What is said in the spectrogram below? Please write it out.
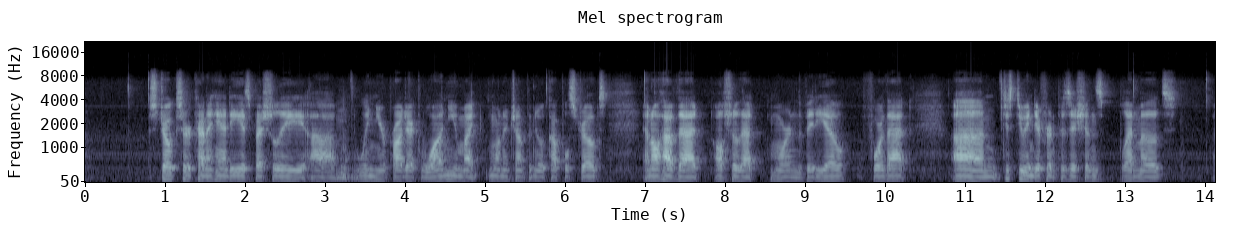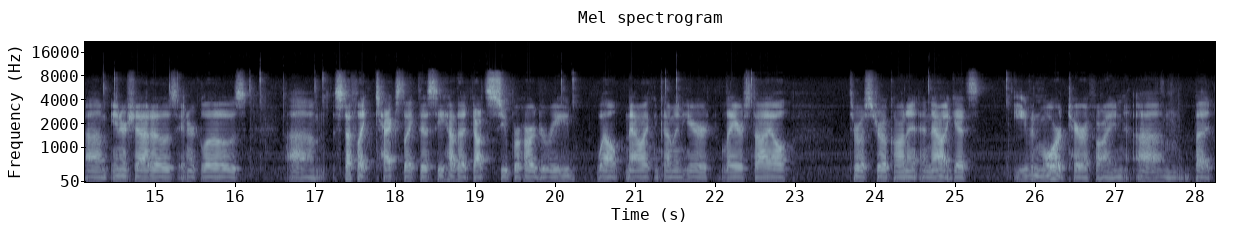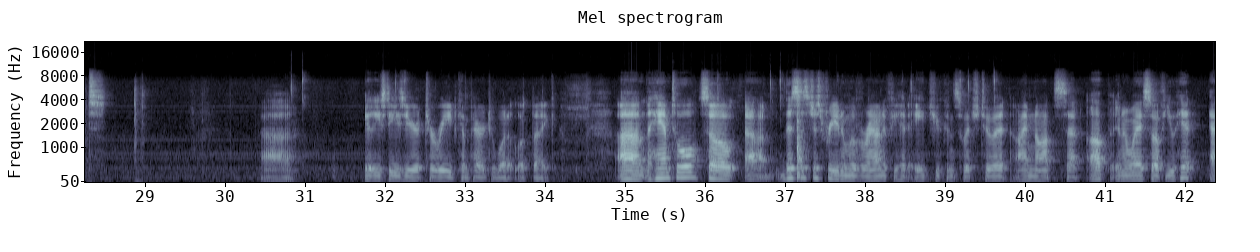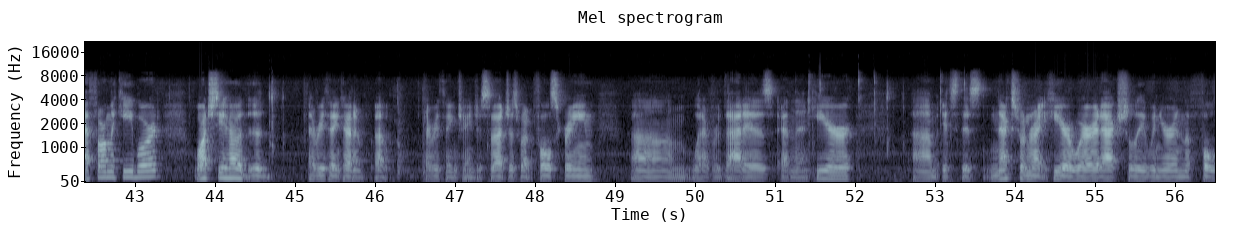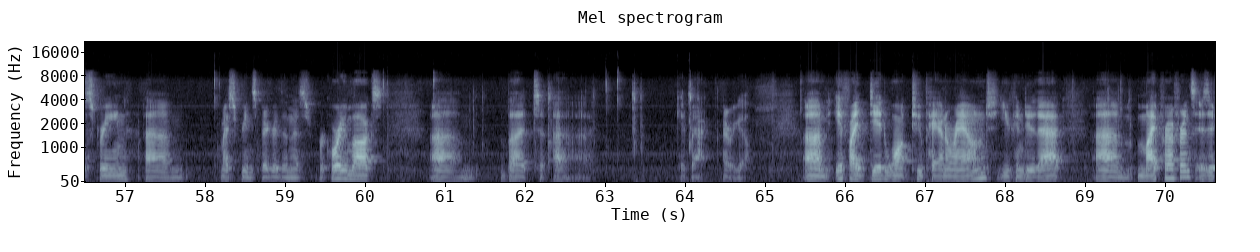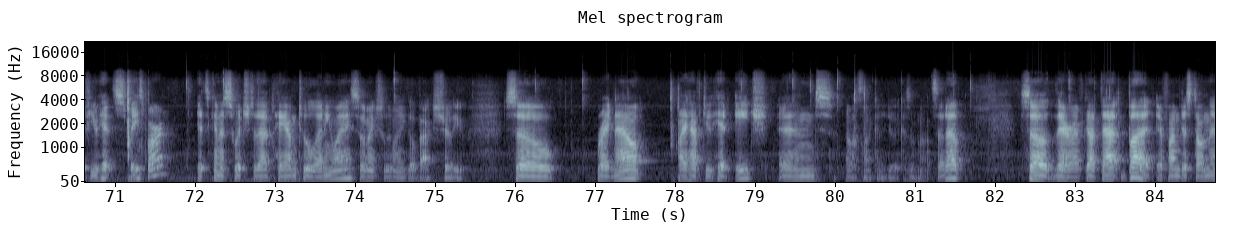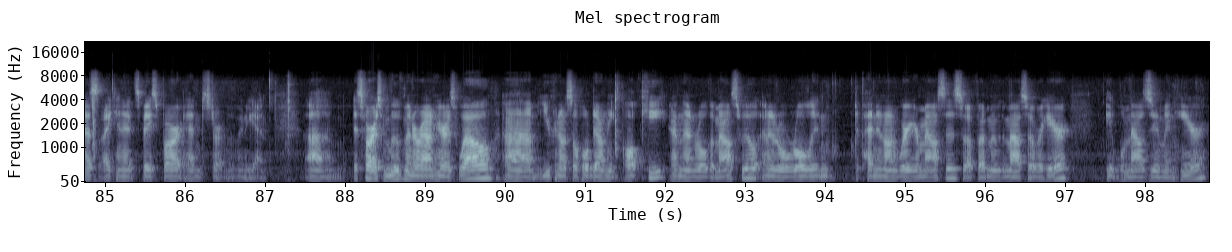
strokes are kind of handy, especially um, when you're project one, you might want to jump into a couple strokes. And I'll have that, I'll show that more in the video for that. Um, just doing different positions, blend modes, um, inner shadows, inner glows, um, stuff like text like this. See how that got super hard to read? Well, now I can come in here, layer style, throw a stroke on it, and now it gets even more terrifying, um, but uh, at least easier to read compared to what it looked like. Um, the hand tool, so uh, this is just for you to move around. If you hit H, you can switch to it. I'm not set up in a way, so if you hit F on the keyboard, watch see how the everything kind of, oh, everything changes. So that just went full screen, um, whatever that is, and then here, um, it's this next one right here where it actually, when you're in the full screen, um, my screen's bigger than this recording box, um, but uh, get back, there we go. Um, if I did want to pan around, you can do that. Um, my preference is if you hit spacebar, it's going to switch to that pan tool anyway, so I'm actually to go back to show you. So right now, I have to hit H and, oh, it's not going to do it because I'm not set up. So there, I've got that. But if I'm just on this, I can hit spacebar and start moving again. Um, as far as movement around here as well, um, you can also hold down the Alt key and then roll the mouse wheel, and it'll roll in depending on where your mouse is. So if I move the mouse over here, it will now zoom in here.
